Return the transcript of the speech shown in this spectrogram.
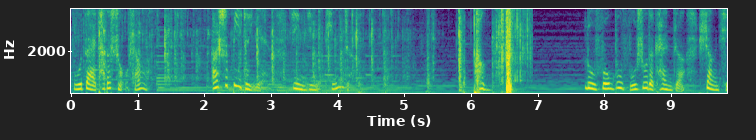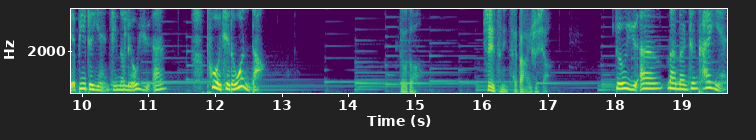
不在他的手上了，而是闭着眼，静静的听着。砰！陆风不服输的看着尚且闭着眼睛的刘雨安，迫切的问道：“刘总，这次你猜大还是小？”刘雨安慢慢睁开眼，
